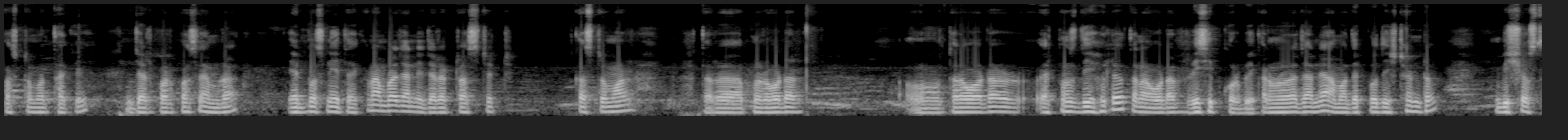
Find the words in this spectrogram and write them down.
কাস্টমার থাকে, যার পারপাসে আমরা অ্যাডভান্স নিয়ে থাকি। কারণ আমরা জানি যারা ট্রাস্টেড কাস্টমার তারা আপনার অর্ডার তারা অর্ডার অ্যাডভান্স দিয়ে হলেও তারা অর্ডার রিসিভ করবে। কারণ ওরা জানে আমাদের প্রতিষ্ঠানটা বিশ্বস্ত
